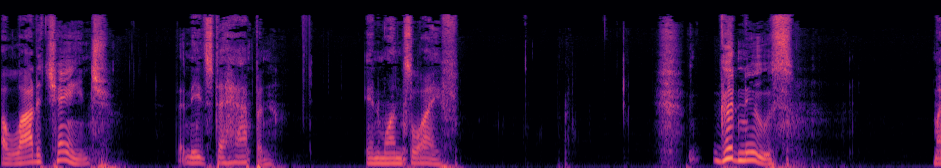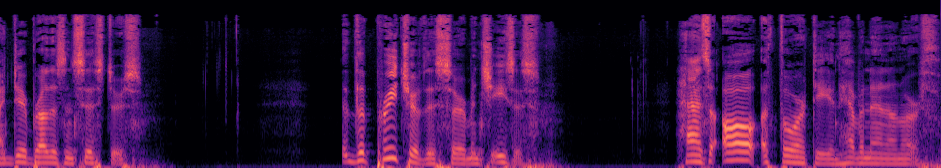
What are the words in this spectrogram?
a lot of change that needs to happen in one's life. Good news, my dear brothers and sisters. The preacher of this sermon, Jesus, has all authority in heaven and on earth.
